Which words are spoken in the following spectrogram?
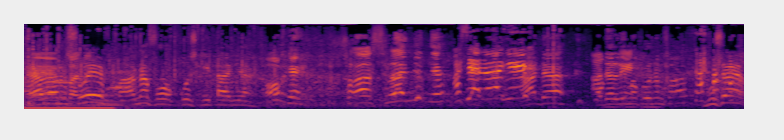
Taylor. Swift, mana fokus kitanya? Oke, soal selanjutnya Masih ada lagi? ada ada Oke. 56 soal. Buset.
